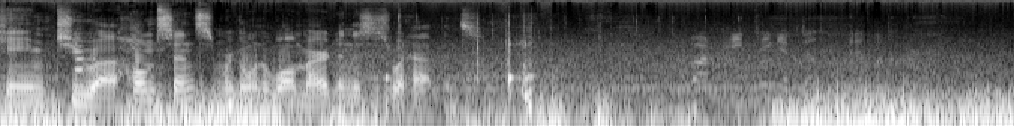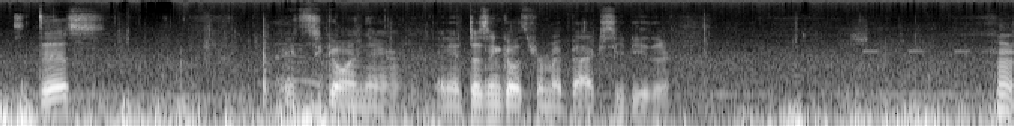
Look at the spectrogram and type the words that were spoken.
Came to uh, HomeSense and we're going to Walmart and this is what happens. painting, it doesn't fit in the So this needs to go in there. And it doesn't go through my back seat either. Hmm.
